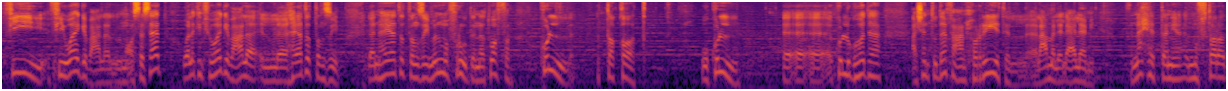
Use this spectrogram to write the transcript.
في في واجب على المؤسسات ولكن في واجب على هيئات التنظيم. لأن هيئات التنظيم المفروض إنها توفر كل الطاقات وكل كل جهودها عشان تدافع عن حرية ال- العمل الإعلامي. في الناحية الثانية المفترض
